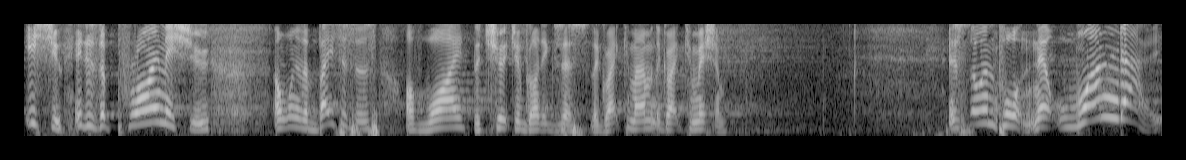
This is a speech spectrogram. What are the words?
issue. It is the prime issue on one of the bases of why the church of God exists the Great Commandment, the Great Commission. It's so important. Now, one day,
